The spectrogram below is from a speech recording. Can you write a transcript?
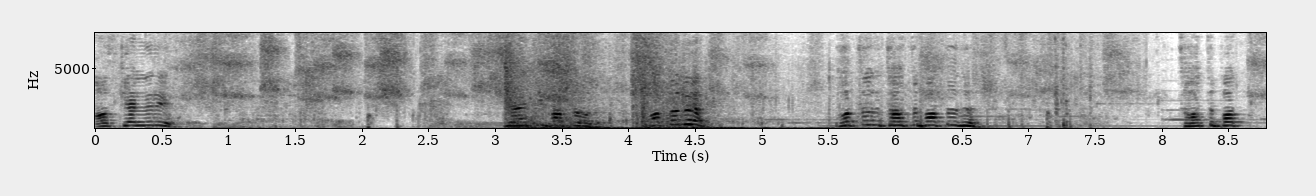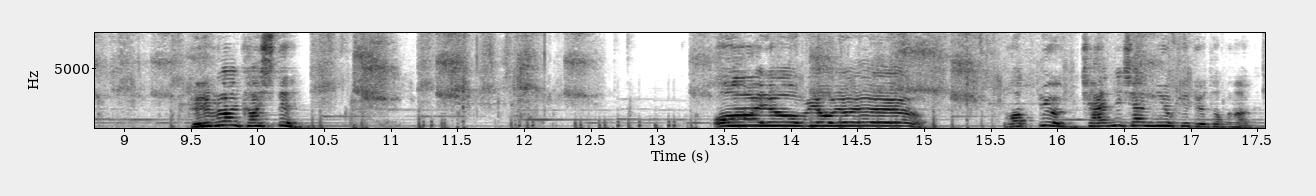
Askerleri. TNT patlamadı. Patladı. Patladı tahtı patladı. Tahtı pat... Herobrine kaçtı. Aa yo yo yo yo yo. Patlıyor. Kendi kendini yok ediyor tapınak.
